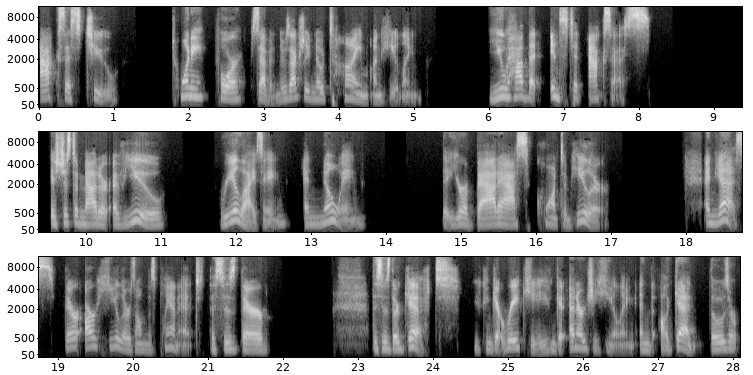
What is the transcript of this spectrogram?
access to 24 7. There's actually no time on healing. You have that instant access. It's just a matter of you realizing and knowing that you're a badass quantum healer. And yes, there are healers on this planet. This is their this is their gift. You can get Reiki, you can get energy healing. And again, those are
